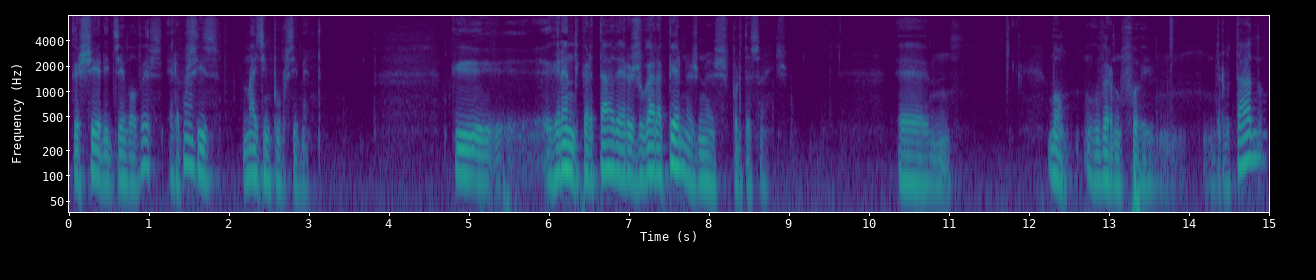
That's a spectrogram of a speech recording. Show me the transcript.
crescer e desenvolver-se era hum. preciso mais empobrecimento que a grande cartada era jogar apenas nas exportações. bom, o governo foi derrotado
